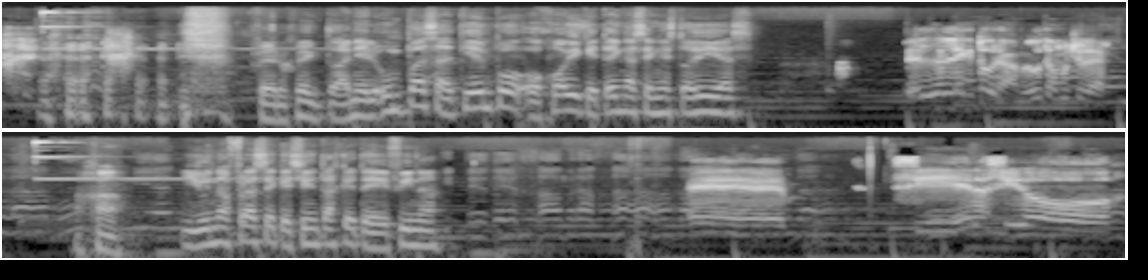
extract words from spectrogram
Perfecto, Daniel. ¿Un pasatiempo o hobby que tengas en estos días? La lectura, me gusta mucho leer. Ajá. ¿Y una frase que sientas que te defina? Eh, si he nacido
